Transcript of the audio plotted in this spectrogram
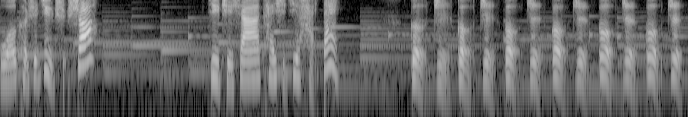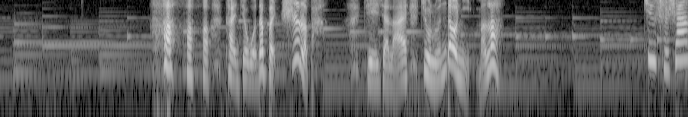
我可是锯齿鲨。锯齿鲨开始锯海带，咯吱咯吱咯吱咯吱咯吱咯吱，哈哈哈！看见我的本事了吧？接下来就轮到你们了。锯齿鲨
